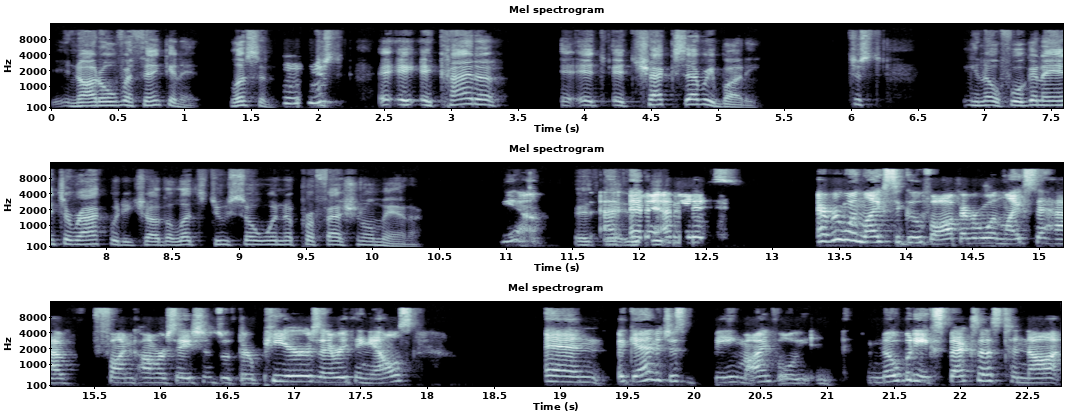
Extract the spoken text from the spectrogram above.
not overthinking it. Listen, mm-hmm. just it, it kind of it it checks everybody. Just you know, if we're going to interact with each other, let's do so in a professional manner. Yeah, it, and, it, I mean, it's everyone likes to goof off. Everyone likes to have fun conversations with their peers and everything else. And again, it's just being mindful. Nobody expects us to not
